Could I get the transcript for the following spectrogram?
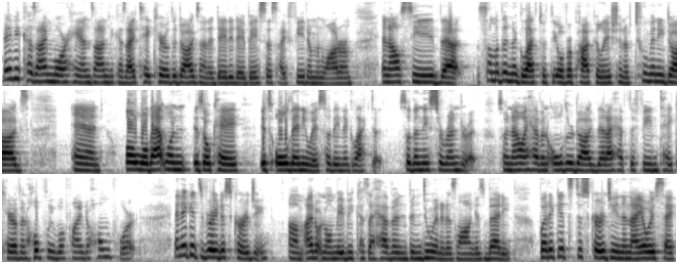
maybe because I'm more hands-on because I take care of the dogs on a day-to-day basis. I feed them and water them, and I'll see that some of the neglect with the overpopulation of too many dogs, and oh well, that one is okay. It's old anyway, so they neglect it. So then they surrender it. So now I have an older dog that I have to feed and take care of, and hopefully we'll find a home for it. And it gets very discouraging. Um, I don't know, maybe because I haven't been doing it as long as Betty, but it gets discouraging. And I always say,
